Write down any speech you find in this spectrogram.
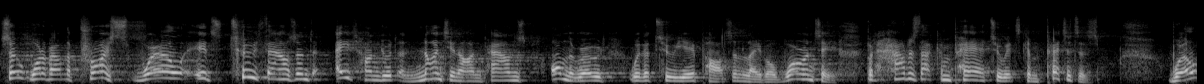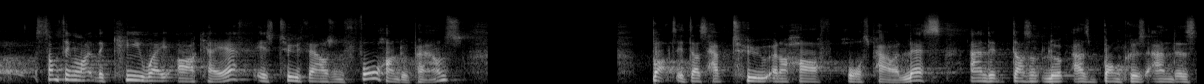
So what about the price? Well, it's £2,899 on the road with a two-year parts and labour warranty. But how does that compare to its competitors? Well, something like the Keeway RKF is £2,400 but it does have two and a half horsepower less and it doesn't look as bonkers and as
